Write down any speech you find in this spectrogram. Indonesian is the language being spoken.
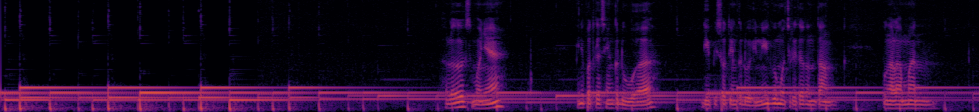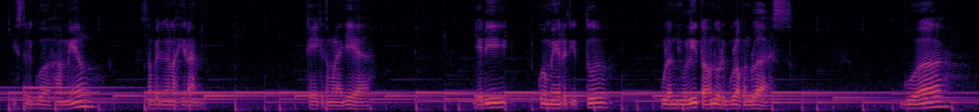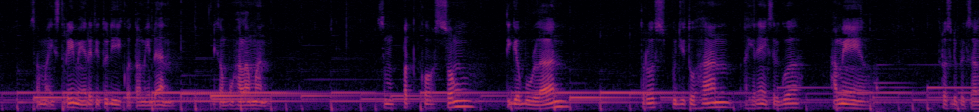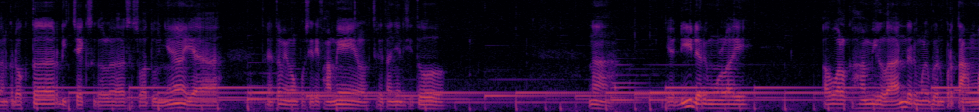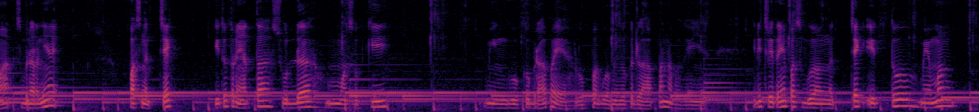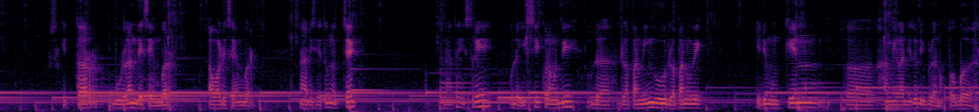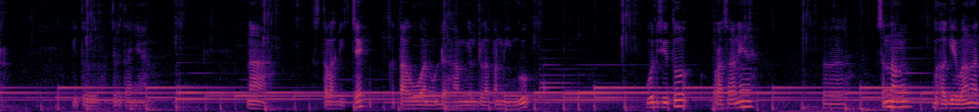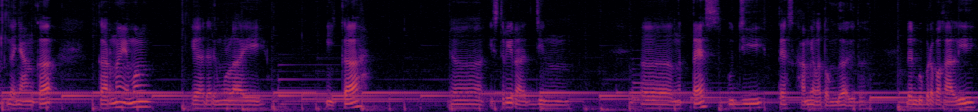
Halo semuanya, ini podcast yang kedua. Di episode yang kedua ini gue mau cerita tentang pengalaman istri gue hamil sampai dengan lahiran. Oke, kita mulai aja ya. Jadi gue merit itu bulan Juli tahun 2018. Gue sama istri merit itu di kota Medan, di kampung halaman. Sempat kosong tiga bulan terus puji Tuhan akhirnya istri gue hamil terus diperiksakan ke dokter dicek segala sesuatunya ya ternyata memang positif hamil ceritanya di situ nah jadi dari mulai awal kehamilan dari mulai bulan pertama sebenarnya pas ngecek itu ternyata sudah memasuki minggu ke berapa ya? Lupa gue minggu ke 8 apa kayaknya. Jadi ceritanya pas gue ngecek itu memang sekitar bulan Desember awal Desember. Nah di situ ngecek ternyata istri udah isi kurang lebih udah 8 minggu 8 week jadi mungkin eh, kehamilan itu di bulan Oktober. Gitu ceritanya. Nah setelah dicek ketahuan udah hamil 8 minggu gue di situ perasaannya uh, seneng bahagia banget nggak nyangka. Karena emang ya dari mulai nikah uh, istri rajin uh, ngetes uji tes hamil atau enggak gitu. Dan beberapa kali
